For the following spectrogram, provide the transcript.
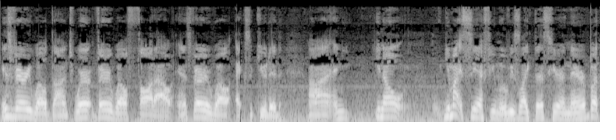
is very well done. It's very well thought out, and it's very well executed. Uh, and you know, you might see a few movies like this here and there, but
